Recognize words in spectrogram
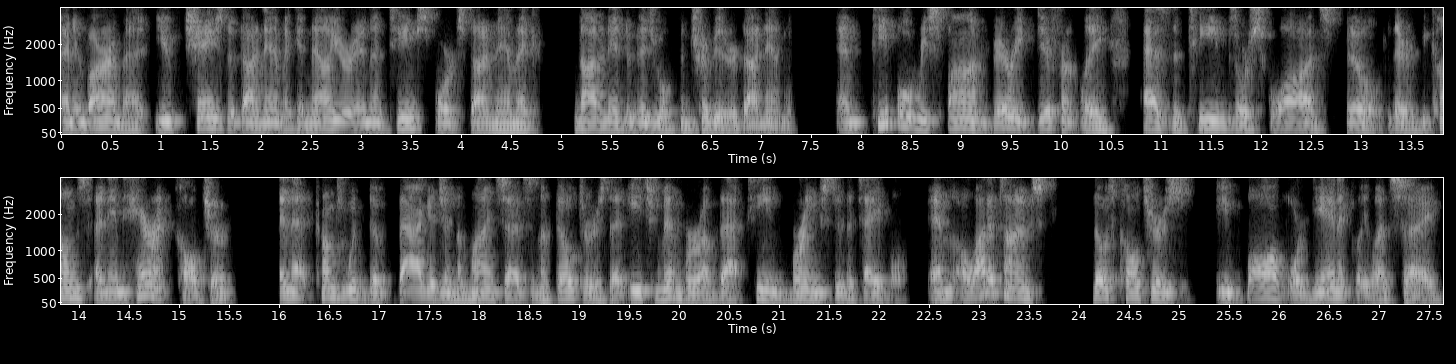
an environment, you've changed the dynamic. And now you're in a team sports dynamic, not an individual contributor dynamic. And people respond very differently as the teams or squads build. There becomes an inherent culture, and that comes with the baggage and the mindsets and the filters that each member of that team brings to the table. And a lot of times, those cultures evolve organically, let's say,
